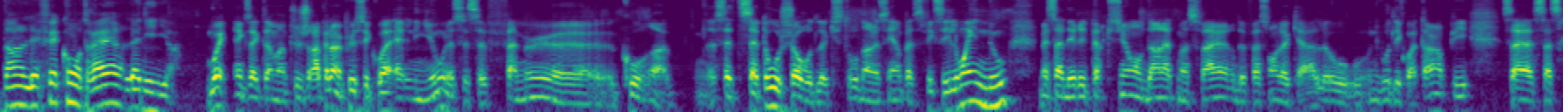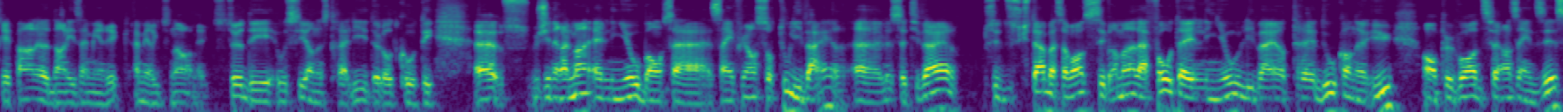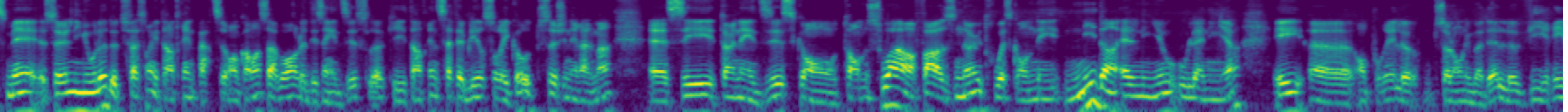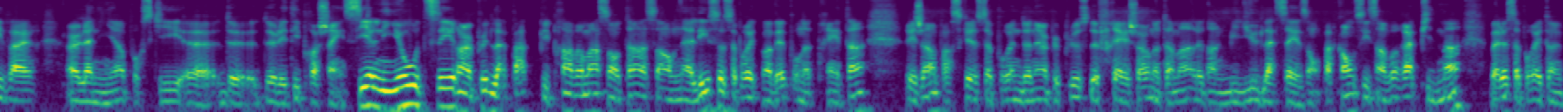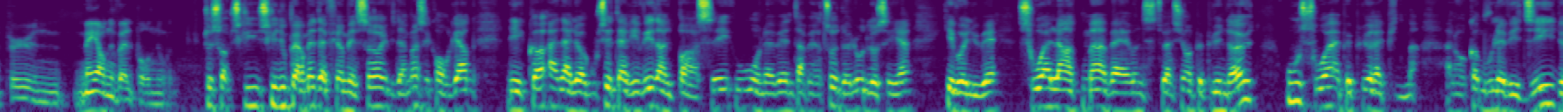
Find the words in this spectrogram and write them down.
dans l'effet contraire, la Niña. Oui, exactement. Puis je rappelle un peu c'est quoi El Niño, c'est ce fameux euh, courant cette, eau chaude qui se trouve dans l'océan Pacifique. C'est loin de nous, mais ça a des répercussions dans l'atmosphère de façon locale au, niveau de l'équateur. Puis ça, se répand dans les Amériques, Amérique du Nord, Amérique du Sud et aussi en Australie de l'autre côté. Euh, généralement, El Niño, bon, ça, influence surtout l'hiver. Euh, cet hiver, c'est discutable à savoir si c'est vraiment la faute à El Niño, l'hiver très doux qu'on a eu. On peut voir différents indices, mais ce El Niño-là, de toute façon, est en train de partir. On commence à voir des indices là, qui est en train de s'affaiblir sur les côtes. Puis ça, généralement, euh, c'est un indice qu'on tombe soit en phase neutre, ou est-ce qu'on est ni dans El Niño ou La Niña, et euh, on pourrait, là, selon les modèles, virer vers un La Niña pour ce qui est euh, de, de l'été prochain. Si El Niño tire un peu de la patte puis prend vraiment son temps à s'en aller, ça, ça pourrait être mauvais pour notre printemps Régent, parce que ça pourrait nous donner un peu plus de fraîcheur, notamment dans le milieu de la saison. Par contre, s'il s'en va rapidement, ben là, ça pourrait être un peu une meilleure nouvelle pour nous. Tout ça. Ce qui, nous permet d'affirmer ça, évidemment, c'est qu'on regarde les cas analogues où c'est arrivé dans le passé où on avait une température de l'eau de l'océan qui évoluait soit lentement vers une situation un peu plus neutre ou soit un peu plus rapidement. Alors, comme vous l'avez dit,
